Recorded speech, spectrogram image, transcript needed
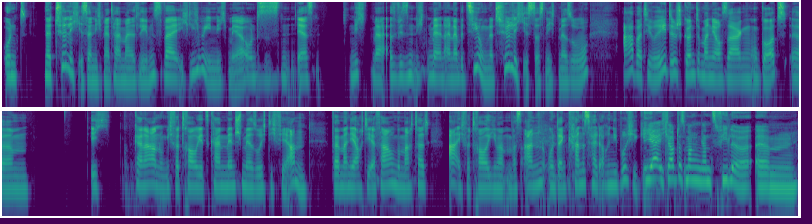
Und natürlich ist er nicht mehr Teil meines Lebens, weil ich liebe ihn nicht mehr und es ist, er ist nicht mehr, also wir sind nicht mehr in einer Beziehung. Natürlich ist das nicht mehr so. Aber theoretisch könnte man ja auch sagen, oh Gott, ähm, ich, keine Ahnung, ich vertraue jetzt keinem Menschen mehr so richtig viel an. Weil man ja auch die Erfahrung gemacht hat, ah, ich vertraue jemandem was an und dann kann es halt auch in die Brüche gehen. Ja, ich glaube, das machen ganz viele, ähm,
